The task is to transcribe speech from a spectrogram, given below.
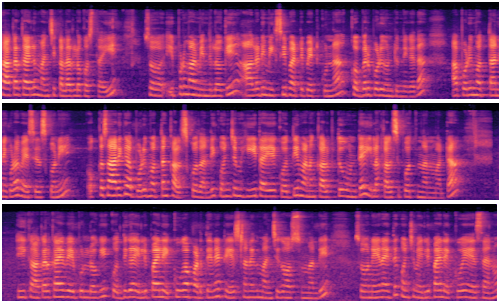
కాకరకాయలు మంచి కలర్లోకి వస్తాయి. సో ఇప్పుడు మనం ఇందులోకి ఆల్రెడీ మిక్సీ పట్టి పెట్టుకున్న కొబ్బరి పొడి ఉంటుంది కదా ఆ పొడి మొత్తాన్ని కూడా వేసేసుకొని ఒక్కసారికి ఆ పొడి మొత్తం కలుసుకోదండి. కొంచెం హీట్ అయ్యే కొద్దీ మనం కలుపుతూ ఉంటే ఇలా కలిసిపోతుంది ఈ కాకరకాయ వేపుల్లోకి కొద్దిగా ఎల్లిపాయలు ఎక్కువగా పడితేనే టేస్ట్ అనేది మంచిగా వస్తుందండి. సో నేనైతే కొంచెం ఎల్లిపాయలు ఎక్కువ వేసాను.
